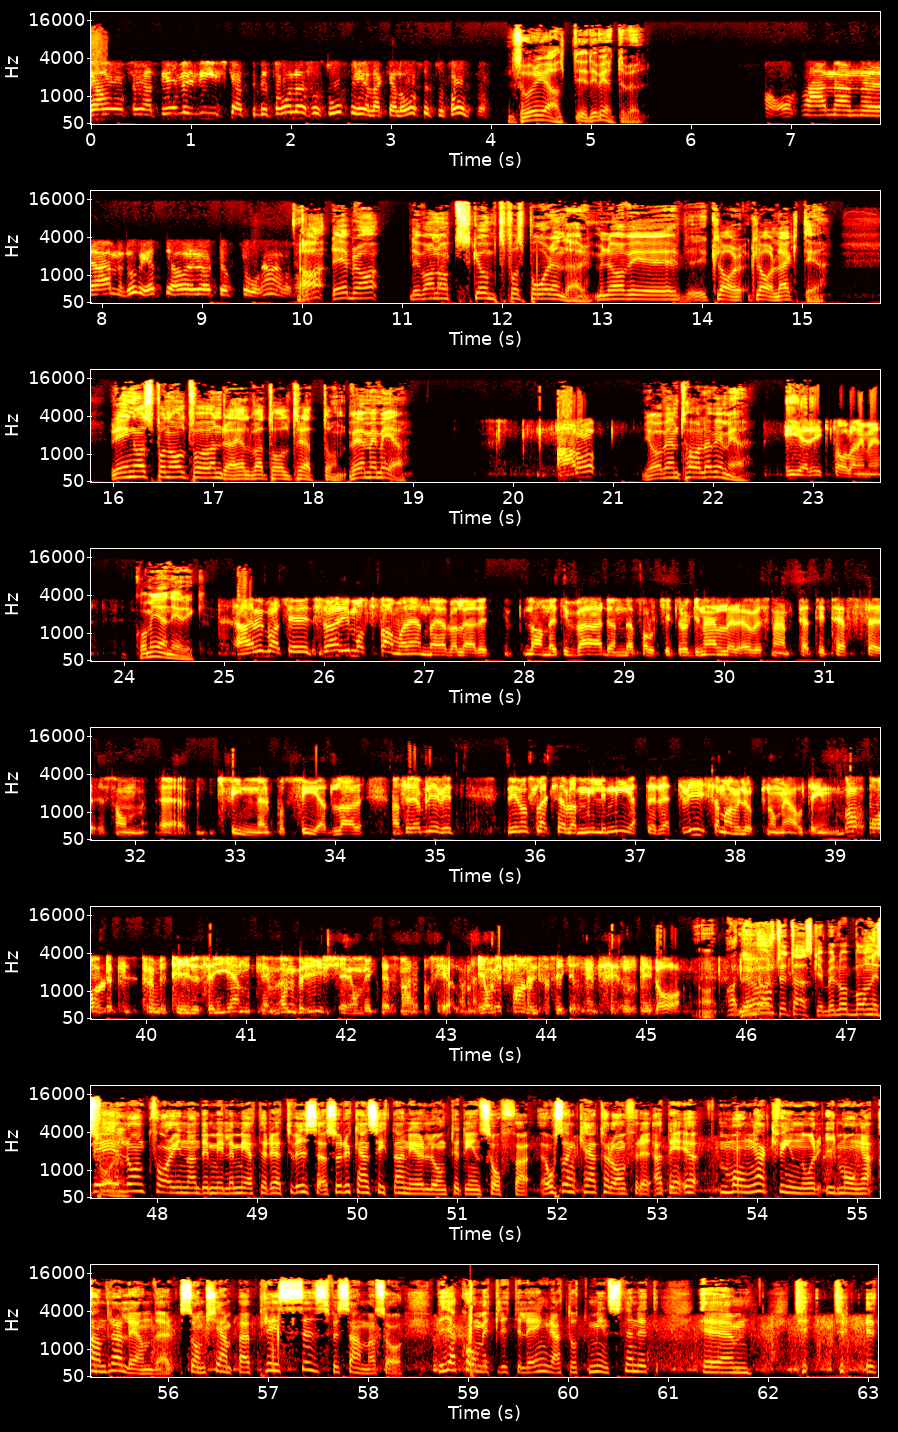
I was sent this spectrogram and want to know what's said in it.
Ja, för att det är väl vi skattebetalare som står för hela kalaset totalt va? Så är det ju alltid, det vet du väl? Ja, men, eh, ja, men då vet jag. Jag har rört upp frågan i alla fall. Ja, det är bra. Det var något skumt på spåren där, men nu har vi eh, klar, klarlagt det. Ring oss på 0200 11 12 13. Vem är med? Hallå? Ja, vem talar vi med? Erik talar ni med. Kom igen Erik. Ja, jag vill bara säga, Sverige måste fan vara det enda jävla landet i världen där folk sitter och gnäller över såna här petitesser som eh, kvinnor på sedlar. Alltså det har blivit, det är någon slags jävla millimeterrättvisa man vill uppnå med allting. Vad har det för betydelse egentligen? Vem bryr sig om vilka som är på sedlarna? Jag vet fan inte vilka som är på sedlarna idag. nu hörs det taskigt, men låt Bonnie Det är svara. långt kvar innan det är millimeterrättvisa, så du kan sitta ner lugnt i din soffa. Och sen kan jag tala om för dig att det är många kvinnor i många andra länder som kämpar precis för samma sak. Vi har kommit lite längre, att åtminstone t-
